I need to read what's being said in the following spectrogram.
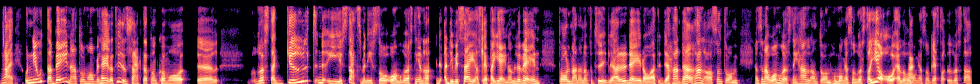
Nej, och nota bene att de har väl hela tiden sagt att de kommer att eh, rösta gult i statsministeromröstningen, det vill säga släppa igenom Löfven. Talmannen förtydligade det idag att det, här handlar alltså inte om, en sån här omröstning handlar inte om hur många som röstar ja eller hur Nej. många som röstar, röstar,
